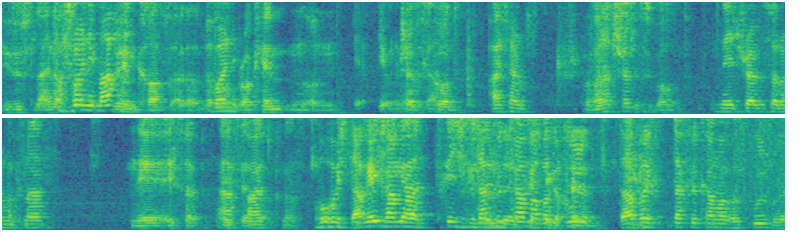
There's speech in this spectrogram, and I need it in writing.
Dieses Line-Up Was wollen die ist extrem machen? krass, Alter. Da Wollen waren die- Brockhampton und Ja, Travis Scott. Aber ich mein, Wer war das Travis überhaupt? nee, Travis war doch im Knast. Nee, ASAP. Ah, ASAP war im Knast. Oh, ich Dafür richtiger, richtig Dafür kam aber School, Film. dabei, dafür kam aber Schoolboy.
